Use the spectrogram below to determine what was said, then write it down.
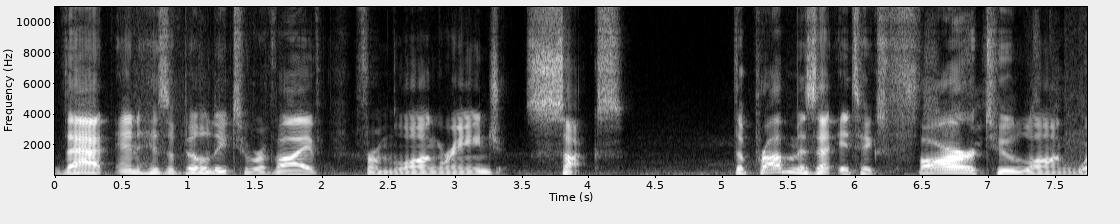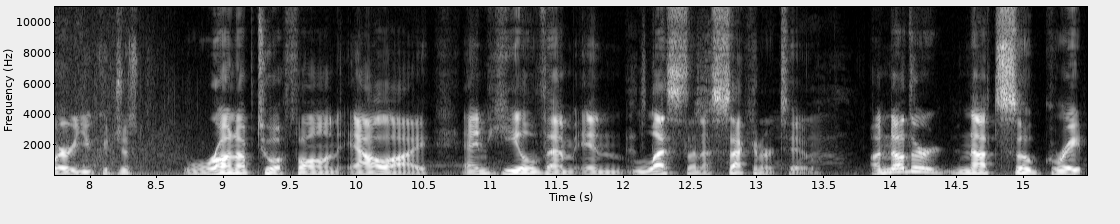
That and his ability to revive from long range sucks. The problem is that it takes far too long where you could just run up to a fallen ally and heal them in less than a second or two. Another not so great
